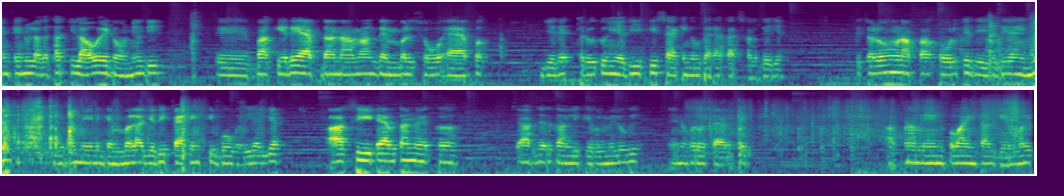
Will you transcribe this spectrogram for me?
ਘੰਟੇ ਨੂੰ ਲਗਾਤਾਰ ਚਲਾਓ, ਇਹ ਡਾਊਨ ਨਹੀਂ ਹੁੰਦੀ। ਤੇ ਬਾਕੀ ਇਹਦੇ ਐਪ ਦਾ ਨਾਮ ਆ ਗਿੰਬਲ ਸ਼ੋ ਐਪ ਜਿਹਦੇ ਥਰੂ ਤੁਸੀਂ ਇਹਦੀ ਕੀ ਸੈਟਿੰਗ ਵਗੈਰਾ ਕਰ ਸਕਦੇ ਜੇ। ਤੇ ਚਲੋ ਹੁਣ ਆਪਾਂ ਖੋਲ ਕੇ ਦੇਖਦੇ ਆ ਇਹਨੂੰ, ਜਿਹੜਾ ਮੇਨ ਗਿੰਬਲ ਆ, ਜਿਹਦੀ ਪੈਕਿੰਗ ਕੀ ਬਹੁਤ ਵਧੀਆ ਆਈ ਆ। ਆ ਸੀ ਟੈਬ ਤੁਹਾਨੂੰ ਇੱਕ ਚਾਰਜਰ ਕਰਨ ਲਈ ਕੇਬਲ ਮਿਲੂਗੀ, ਇਹਨੂੰ ਕਰੋ ਸਾਈਡ ਤੇ। ਆਪਣਾ ਮੇਨ ਪੁਆਇੰਟ ਆ ਗੇਮਲ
